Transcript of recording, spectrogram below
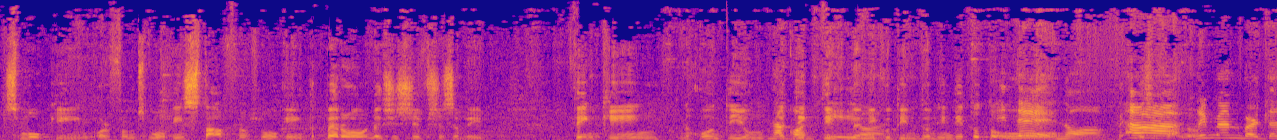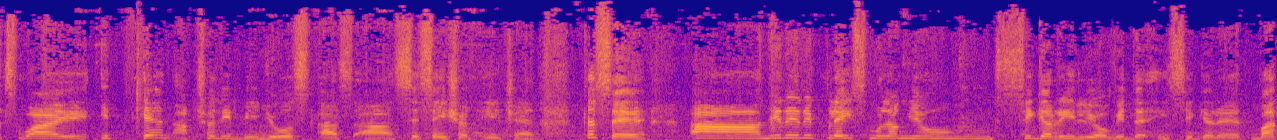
smoking or from smoking, stop from smoking, t- pero nag-shift siya sa vape. Thinking na konti yung Na addictive konti na nicotine doon. Hindi totoo. Hindi, no. Paano? remember, that's why it can actually be used as a cessation agent. Kasi, ah, nire-replace mo lang yung sigarilyo with the e-cigarette, but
